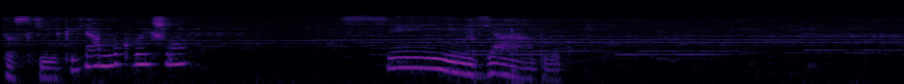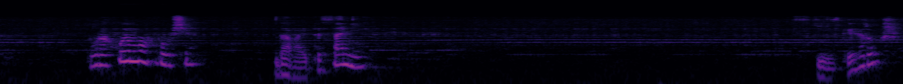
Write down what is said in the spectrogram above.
То скільки яблук вийшло? Сім яблук. Порахуємо гроші. Давайте самі. Скільки груш?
